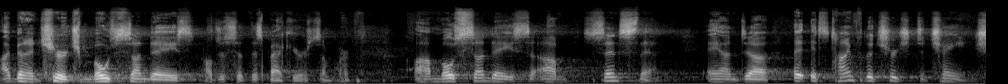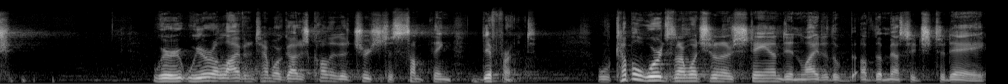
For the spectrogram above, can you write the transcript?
I've been in church most Sundays. I'll just set this back here somewhere. Uh, most Sundays um, since then. And uh, it's time for the church to change. We're, we're alive in a time where God is calling the church to something different. A couple words that I want you to understand in light of the, of the message today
